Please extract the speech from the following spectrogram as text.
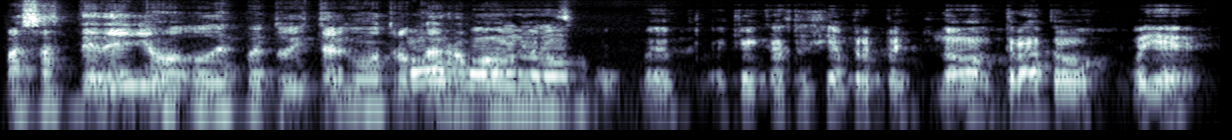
pasaste de ellos o después tuviste algún otro carro. No, no, no, es que casi siempre, pues, no, trato, oye,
